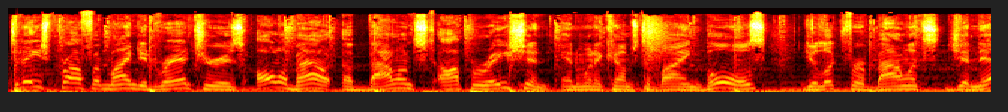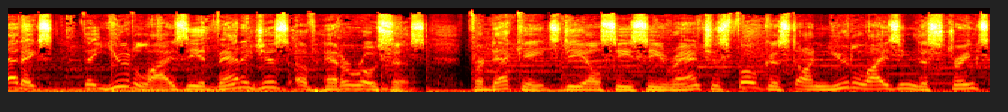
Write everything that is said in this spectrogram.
Today's profit minded rancher is all about a balanced operation. And when it comes to buying bulls, you look for balanced genetics that utilize the advantages of heterosis. For decades, DLCC Ranch has focused on utilizing the strengths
